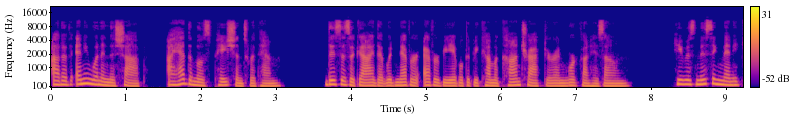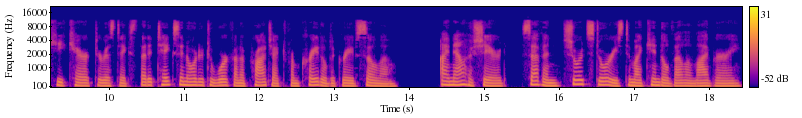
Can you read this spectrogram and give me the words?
Out of anyone in the shop, I had the most patience with him. This is a guy that would never ever be able to become a contractor and work on his own. He was missing many key characteristics that it takes in order to work on a project from cradle to grave solo. I now have shared seven short stories to my Kindle Vella library.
